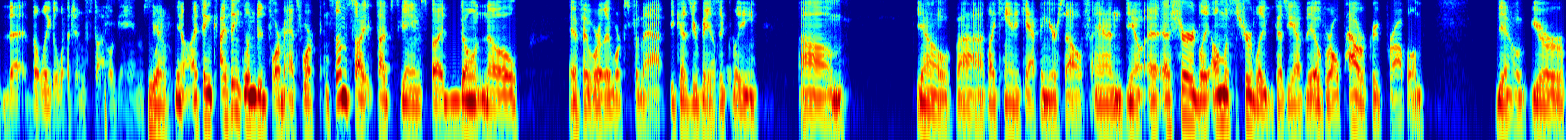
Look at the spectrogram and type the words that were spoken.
the the League of Legends style games. Yeah. Like, you know, I think I think limited formats work in some types of games, but I don't know if it really works for that because you're basically um you know, uh, like handicapping yourself, and you know, assuredly, almost assuredly, because you have the overall power creep problem. You know, your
